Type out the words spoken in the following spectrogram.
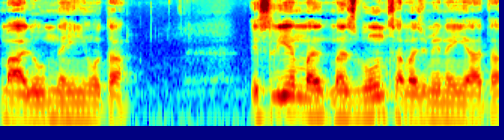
معلوم نہیں ہوتا۔ اس لیے مضمون سمجھ میں نہیں آتا۔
